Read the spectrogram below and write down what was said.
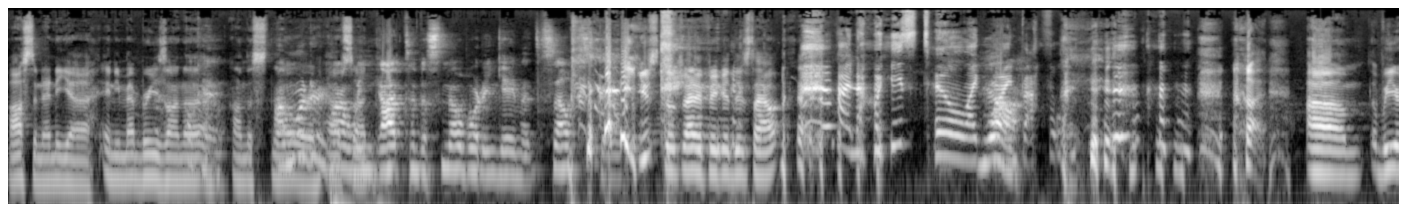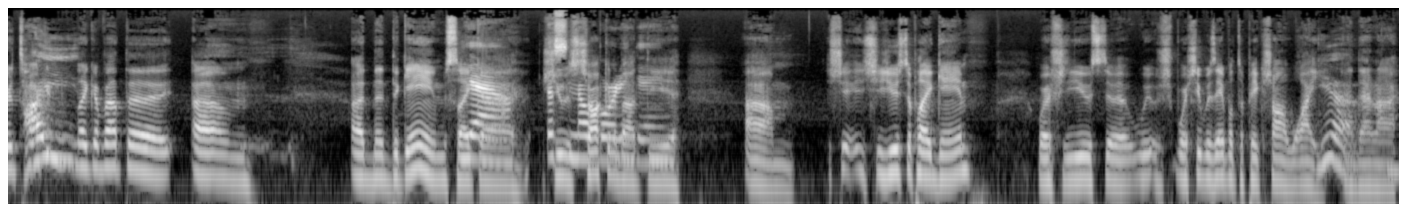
Austin, any uh any memories on the Okay. on the snow I'm or wondering how we got to the snowboarding game itself. Still. you still trying to figure this out? I know he's still like Yeah. mind baffled. um, we were talking I- like about the um, uh, the the games. Like, Yeah, uh, the she was talking about game. the um, she she used to play a game where she used to where she was able to pick Shaun White. Yeah. and then uh,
